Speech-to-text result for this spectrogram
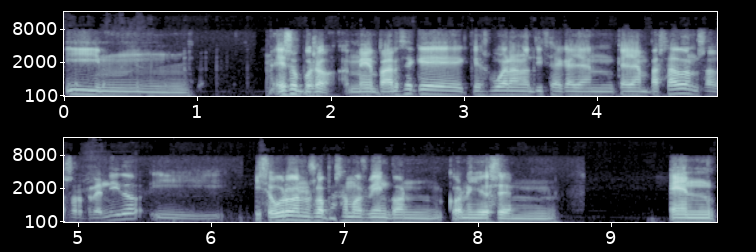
Y mm, eso, pues me parece que, es buena noticia que hayan, que hayan pasado, nos han sorprendido y, seguro que nos lo pasamos bien con ellos en, en,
